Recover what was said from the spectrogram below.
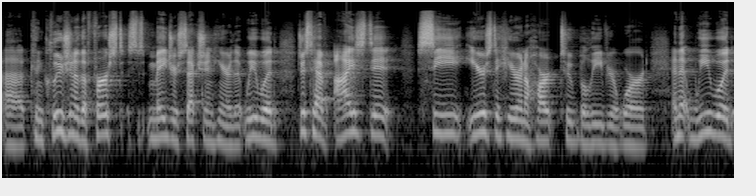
uh, conclusion of the first major section here, that we would just have eyes to see, ears to hear, and a heart to believe your word, and that we would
